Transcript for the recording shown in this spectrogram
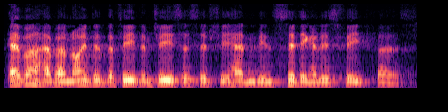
ever have anointed the feet of Jesus if she hadn't been sitting at his feet first.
